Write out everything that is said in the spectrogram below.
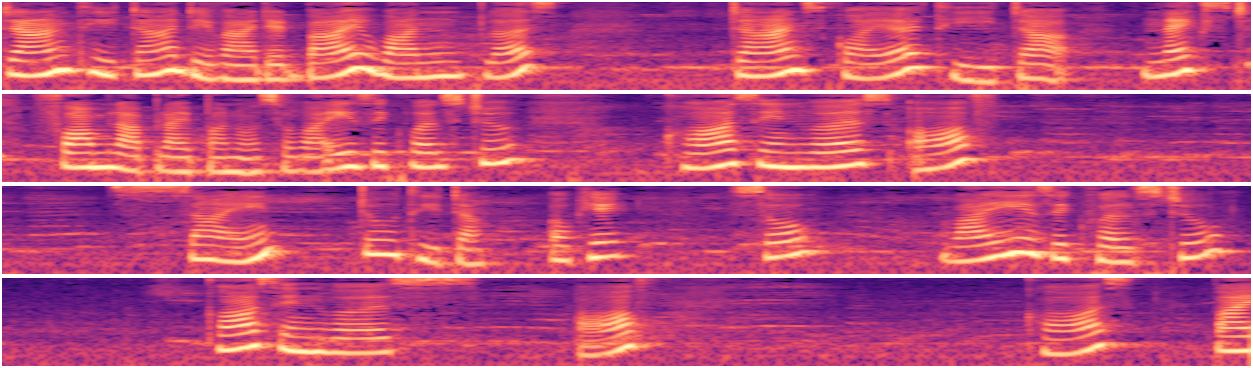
tan theta divided by 1 plus tan square theta next formula apply பண்ணுவோம் so y is equals to cos inverse of sin 2 theta okay so y is equals to cos inverse of cos pi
